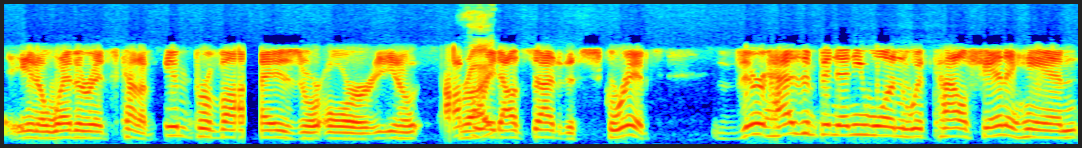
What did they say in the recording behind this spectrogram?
you know, whether it's kind of improvise or, or you know, operate right. outside of the script there hasn't been anyone with Kyle Shanahan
